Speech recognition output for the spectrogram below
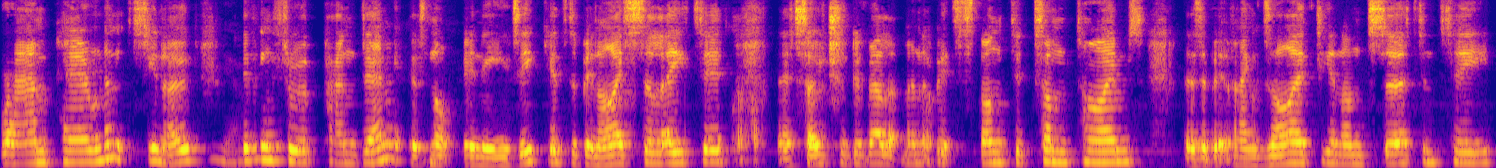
grandparents. You know, yeah. living through a pandemic has not been easy. Kids have been isolated, their social development a bit stunted sometimes. There's a bit of anxiety and uncertainty,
